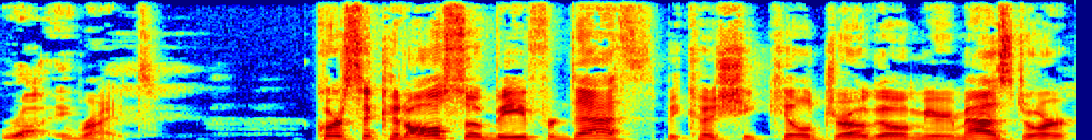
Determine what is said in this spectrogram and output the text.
Right. Right. Of course, it could also be for death because she killed Drogo and Mirri Maz Duur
